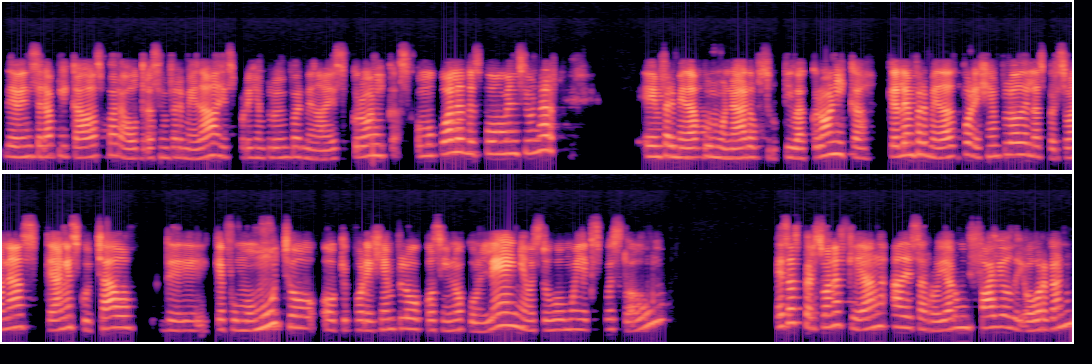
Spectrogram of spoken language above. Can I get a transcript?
deben ser aplicadas para otras enfermedades, por ejemplo, enfermedades crónicas, como cuáles les puedo mencionar enfermedad pulmonar obstructiva crónica, que es la enfermedad, por ejemplo, de las personas que han escuchado de que fumó mucho o que, por ejemplo, cocinó con leña o estuvo muy expuesto a humo. Esas personas que van a desarrollar un fallo de órgano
